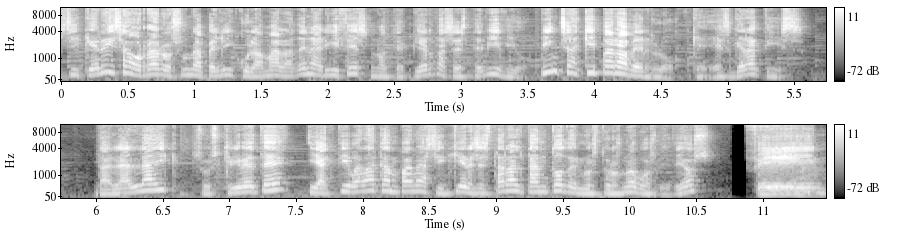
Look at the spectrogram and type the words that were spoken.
Si queréis ahorraros una película mala de narices, no te pierdas este vídeo. Pincha aquí para verlo, que es gratis. Dale al like, suscríbete y activa la campana si quieres estar al tanto de nuestros nuevos vídeos. Fin.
